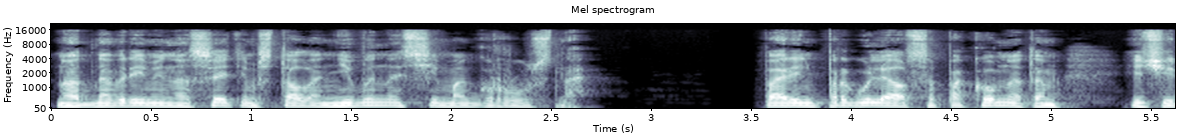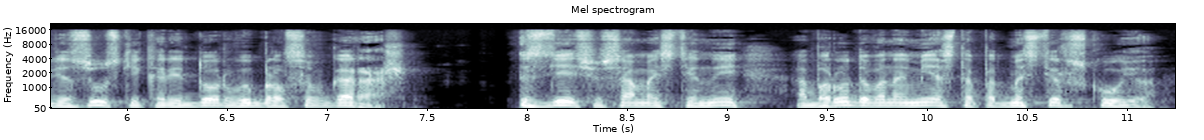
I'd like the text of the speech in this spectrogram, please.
но одновременно с этим стало невыносимо грустно. Парень прогулялся по комнатам и через узкий коридор выбрался в гараж. Здесь, у самой стены, оборудовано место под мастерскую –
